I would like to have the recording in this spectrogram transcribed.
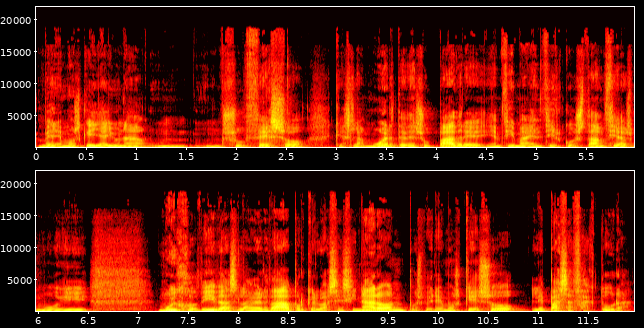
veremos que ya hay una, un, suceso que es la muerte de su padre y encima en circunstancias muy muy jodidas, la verdad, porque lo asesinaron, pues veremos que eso le pasa factura.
